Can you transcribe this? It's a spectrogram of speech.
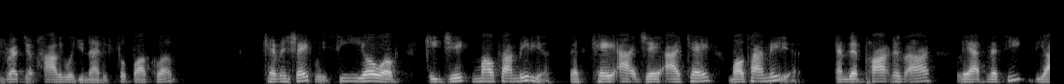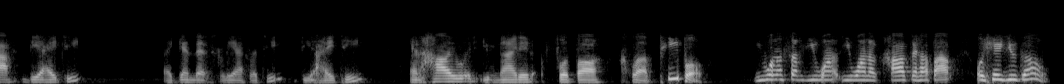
Director of Hollywood United Football Club. Kevin Shapley, CEO of Kijik Multimedia. That's K-I-J-I-K Multimedia. And their partners are Liathletic, D-I-T. Again, that's Liathletic, D-I-T. And Hollywood United Football Club. People, you want something, you want, you want a cause to help out? Well, here you go.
